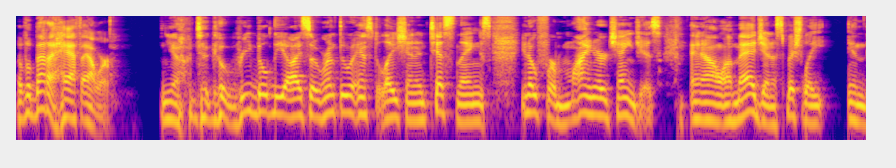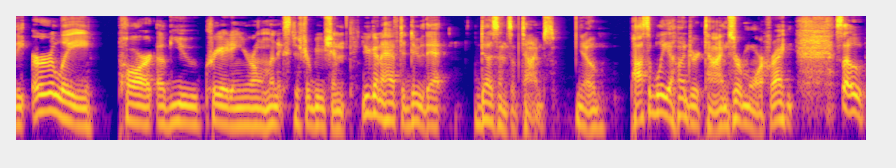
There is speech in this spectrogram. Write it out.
of about a half hour you know, to go rebuild the ISO, run through an installation and test things, you know, for minor changes. And I'll imagine, especially in the early part of you creating your own Linux distribution, you're going to have to do that dozens of times, you know, possibly a hundred times or more, right? So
